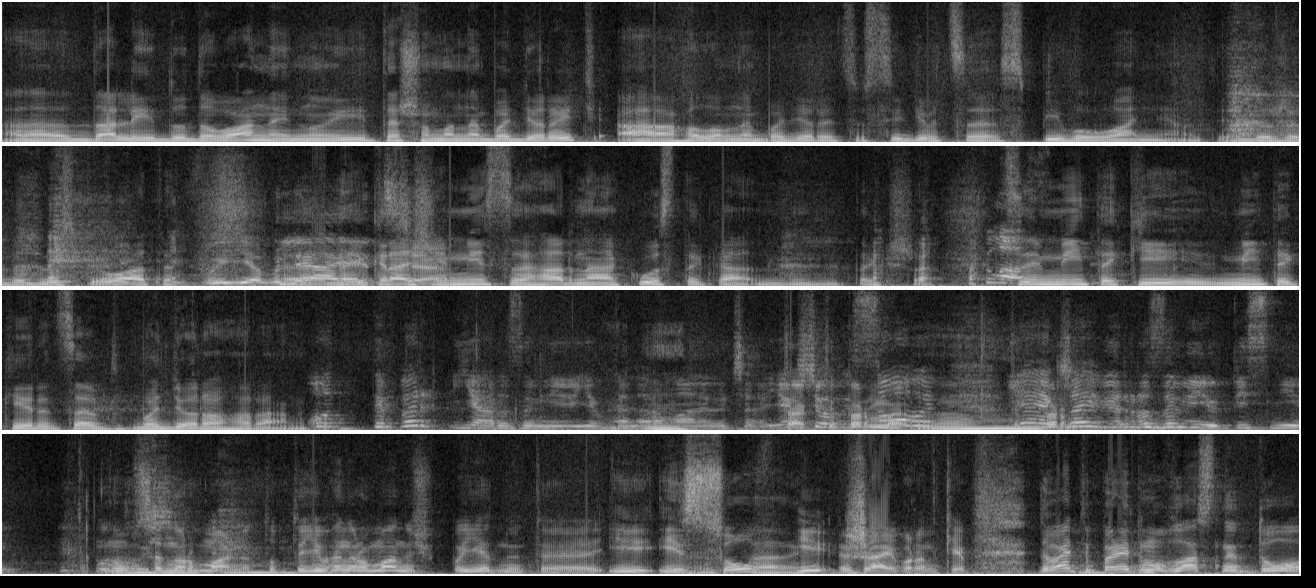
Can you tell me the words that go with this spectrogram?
Е, Далі йду до ванни. Ну і те, що мене бадьорить, а головне бадьорить сусідів, це співування. От я дуже люблю співати. Е, Виявляється. Найкраще місце, гарна акустика. Так що Клас. це мій такий, мій такий рецепт бадьорого ранку. От тепер я розумію Євгена Романовича. Якщо тепер ви ми. сови, Мгм. я як Тепер- жайвір розумію пісні. Ну, все нормально. Тобто, Євген Романович, поєднуєте і, і сов, Так. і жайворонки. Давайте перейдемо власне до,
